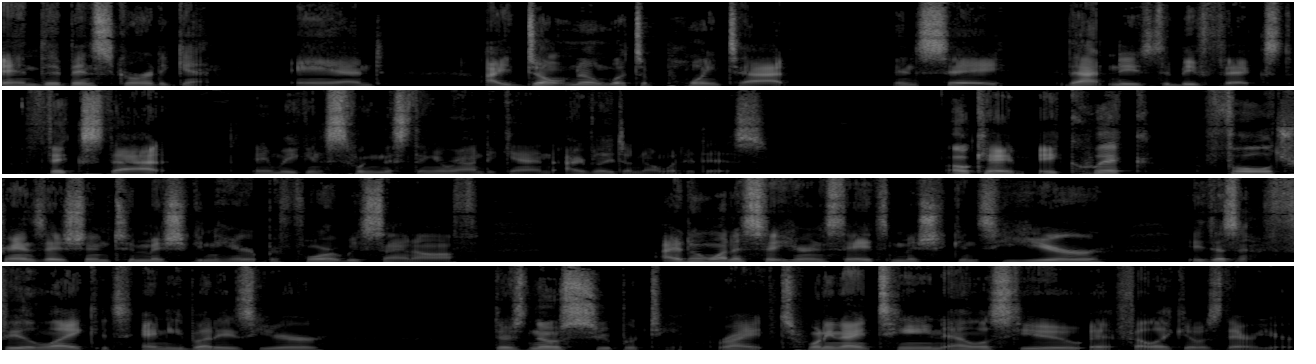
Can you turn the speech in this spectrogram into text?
and they've been scarred again. And I don't know what to point at and say that needs to be fixed. Fix that, and we can swing this thing around again. I really don't know what it is. Okay, a quick full transition to Michigan here before we sign off. I don't want to sit here and say it's Michigan's year. It doesn't feel like it's anybody's year. There's no super team, right? 2019 LSU, it felt like it was their year.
